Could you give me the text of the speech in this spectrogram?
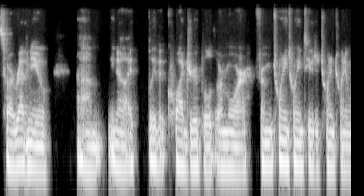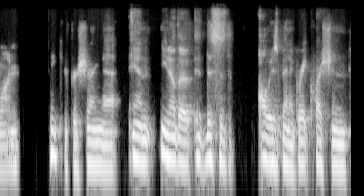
So our revenue, um, you know, I believe it quadrupled or more from 2022 to 2021. Thank you for sharing that. And, you know, the this has always been a great question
